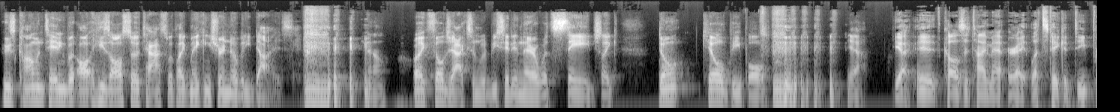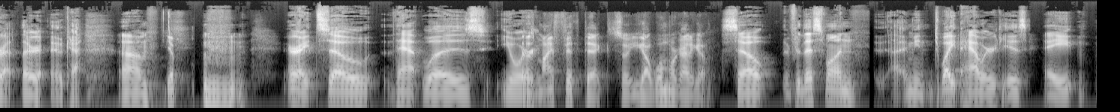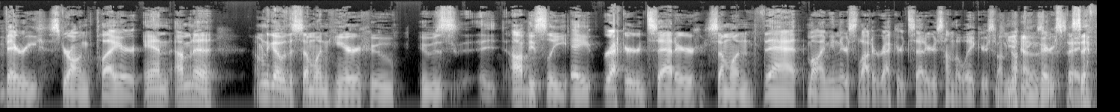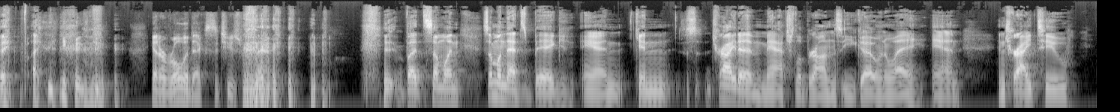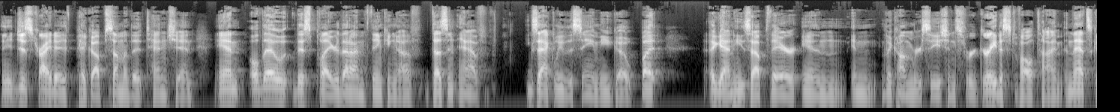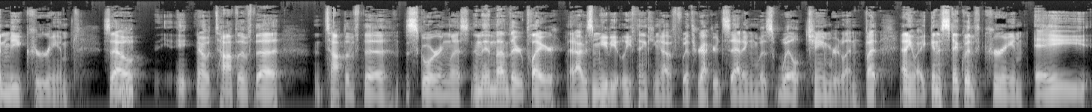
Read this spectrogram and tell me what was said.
who's commentating, but all, he's also tasked with like making sure nobody dies. you know, or like Phil Jackson would be sitting there with Sage, like, don't kill people. yeah. Yeah. It calls a time at, all right, let's take a deep breath. All right. Okay. Um, yep. all right. So that was your. That was my fifth pick. So you got one more guy to go. So for this one, I mean, Dwight Howard is a very strong player, and I'm gonna I'm gonna go with someone here who who's uh, obviously a record setter, someone that well, I mean, there's a lot of record setters on the Lakers, so I'm yeah, not being very specific, say. but you got a Rolodex to choose from there. but someone someone that's big and can try to match LeBron's ego in a way and and try to just try to pick up some of the attention. And although this player that I'm thinking of doesn't have exactly the same ego, but again, he's up there in in the conversations for greatest of all time, and that's going to be Kareem. So, mm you know, top of the top of the scoring list. And another player that I was immediately thinking of with record setting was Wilt Chamberlain. But anyway, gonna stick with Kareem. A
